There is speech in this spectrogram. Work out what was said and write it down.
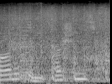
Electronic Impressions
